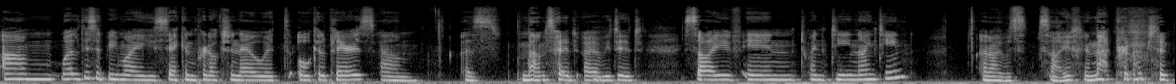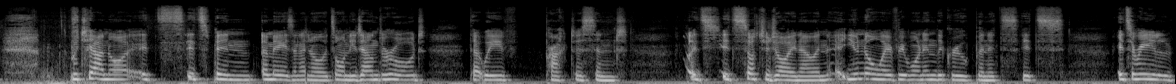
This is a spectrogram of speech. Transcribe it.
Um, well, this would be my second production now with Oak Hill Players. Um, as Mam said, we did Sive in 2019, and I was Sive in that production. But yeah, no, it's it's been amazing. I know it's only down the road that we've practiced, and it's it's such a joy now. And you know everyone in the group, and it's it's it's a real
